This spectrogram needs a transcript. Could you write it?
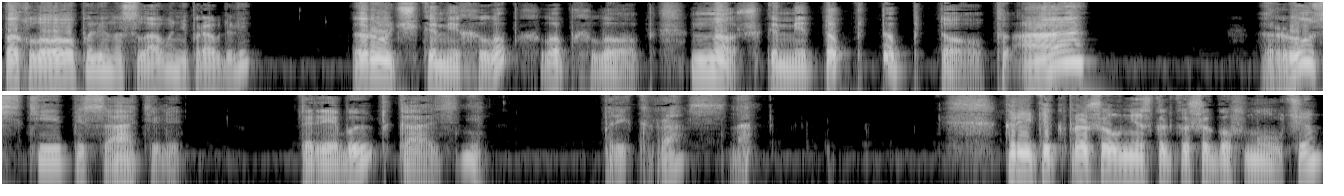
Похлопали на славу, не правда ли? Ручками хлоп-хлоп-хлоп, ножками топ-топ-топ, а? Русские писатели требуют казни. Прекрасно. Критик прошел несколько шагов молча,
